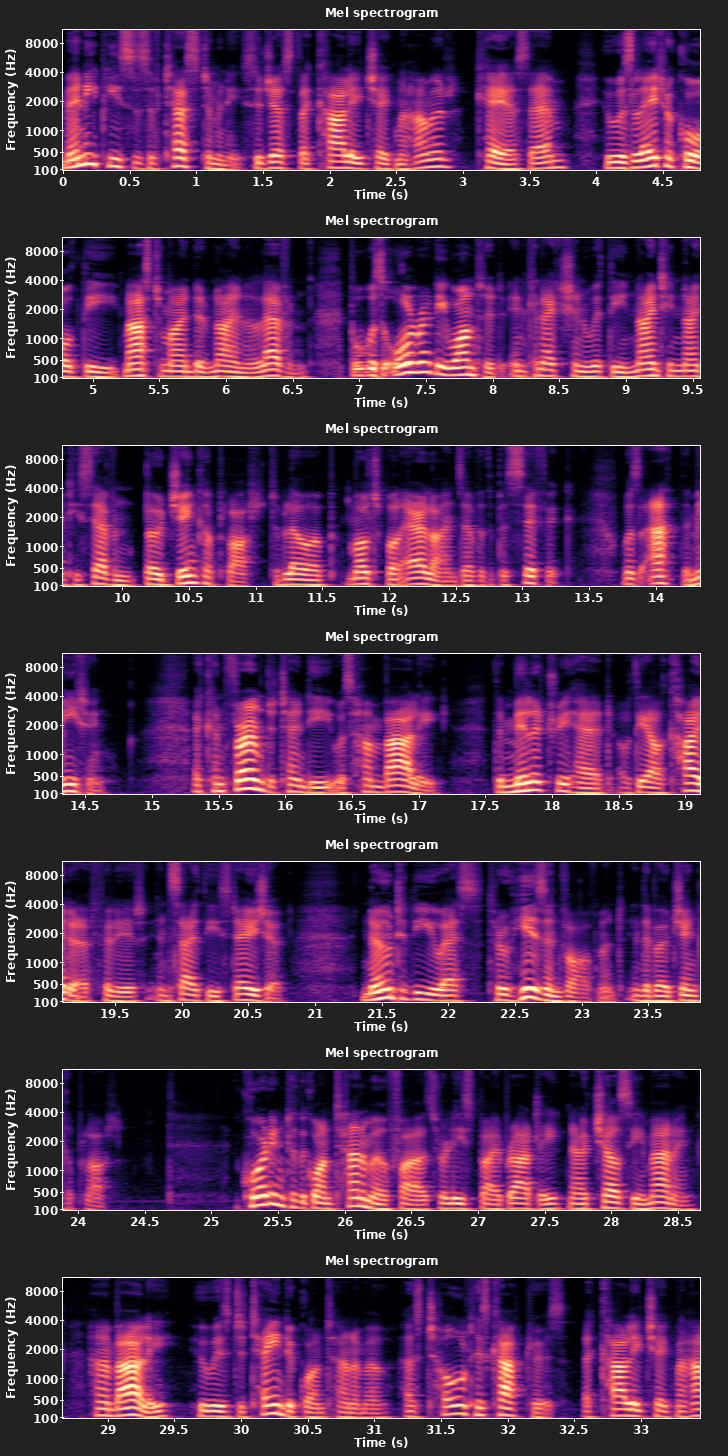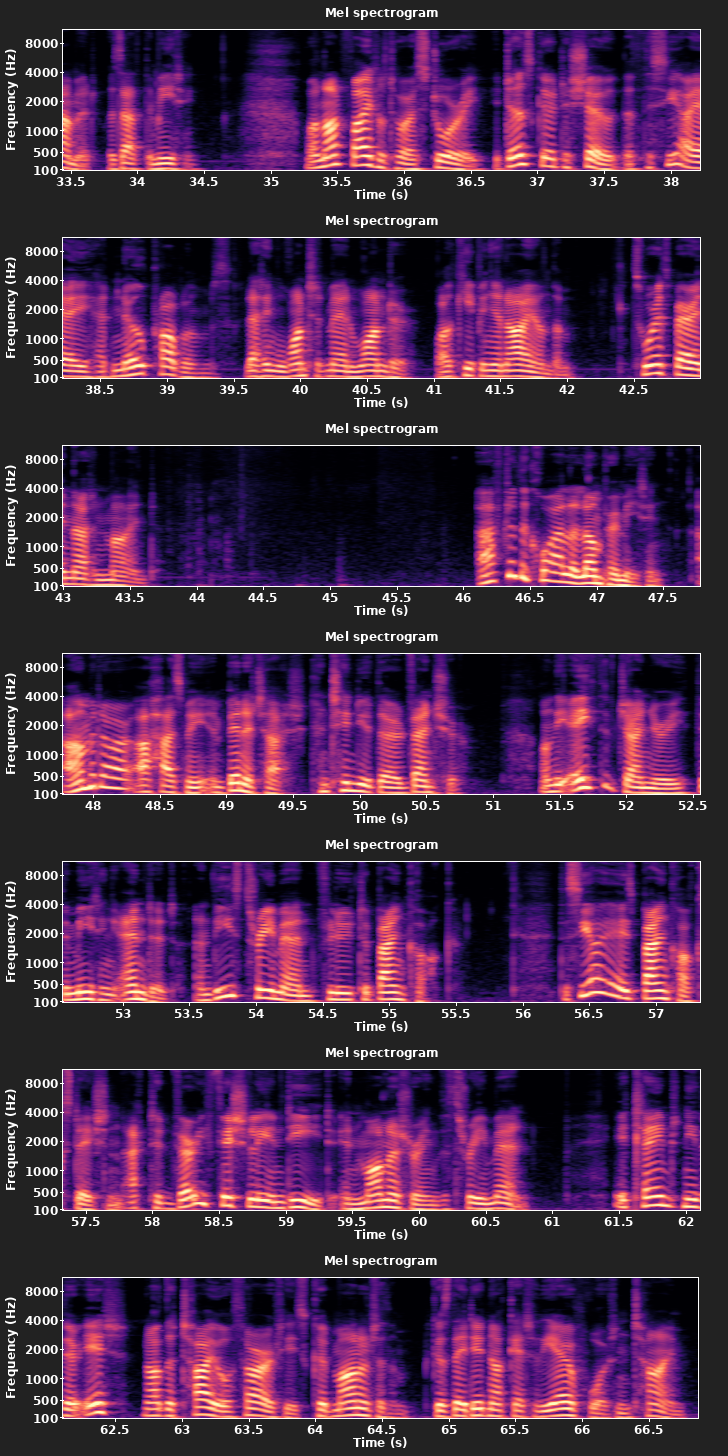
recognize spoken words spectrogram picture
Many pieces of testimony suggest that Khalid Sheikh Mohammed, KSM, who was later called the mastermind of 9 11, but was already wanted in connection with the 1997 Bojinka plot to blow up multiple airlines over the Pacific, was at the meeting. A confirmed attendee was Hambali, the military head of the Al Qaeda affiliate in Southeast Asia, known to the US through his involvement in the Bojinka plot. According to the Guantanamo files released by Bradley, now Chelsea Manning, Hambali, who is detained at Guantanamo, has told his captors that Khalid Sheikh Mohammed was at the meeting. While not vital to our story, it does go to show that the CIA had no problems letting wanted men wander while keeping an eye on them. It's worth bearing that in mind. After the Kuala Lumpur meeting, Almihdhar Al Hazmi and bin Attash continued their adventure. On the 8th of January, the meeting ended, and these three men flew to Bangkok. The CIA's Bangkok station acted very officially indeed in monitoring the three men. It claimed neither it nor the Thai authorities could monitor them because they did not get to the airport in time.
